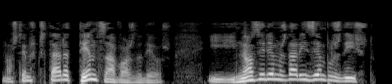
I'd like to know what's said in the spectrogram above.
Nós temos que estar atentos à voz de Deus. E, nós iremos dar exemplos disto.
